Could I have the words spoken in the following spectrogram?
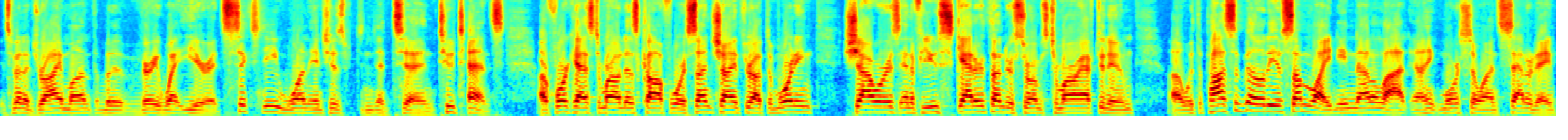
It's been a dry month, but a very wet year at 61 inches and two tenths. Our forecast tomorrow does call for sunshine throughout the morning, showers, and a few scattered thunderstorms tomorrow afternoon, uh, with the possibility of some lightning, not a lot, and I think more so on Saturday.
